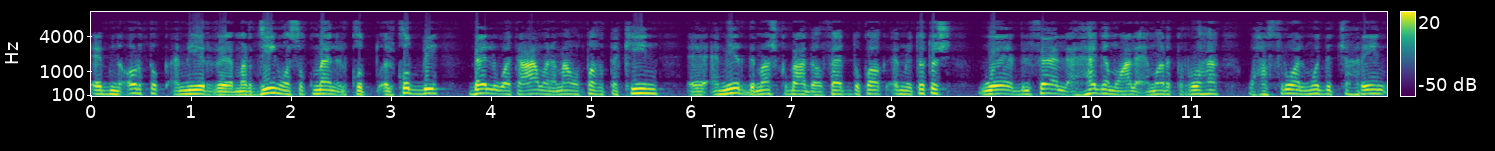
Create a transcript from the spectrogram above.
ابن أرتق أمير مردين وسكمان القطبي بل وتعاون معه طغتكين أمير دمشق بعد وفاة دقاق ابن توتش وبالفعل هجموا على إمارة الرها وحصروها لمدة شهرين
